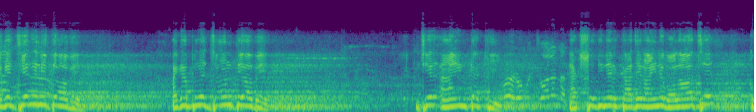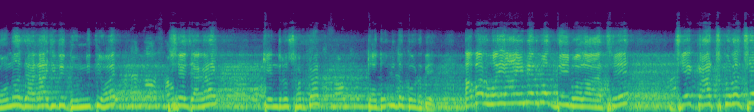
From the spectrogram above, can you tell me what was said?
আগে জেনে নিতে হবে। আগে আপনাদের জানতে হবে যে আইনটা কি। একশো দিনের কাজের আইনে বলা আছে, কোন জায়গায় যদি দুর্নীতি হয়, সে জায়গায় কেন্দ্র সরকার তদন্ত করবে। আবার ওই আইনের মধ্যেই বলা আছে, যে কাজ করেছে,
